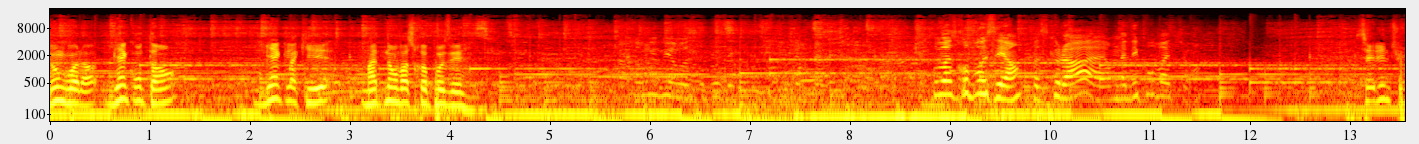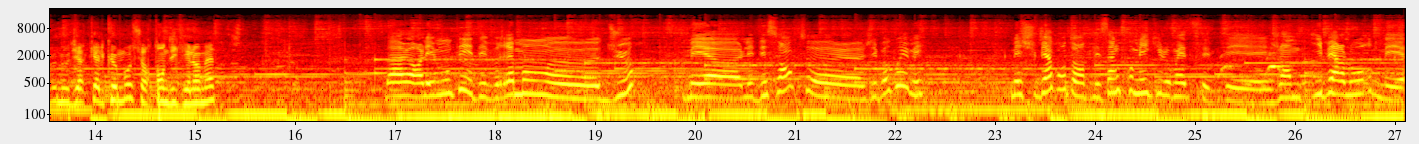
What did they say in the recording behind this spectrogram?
Donc voilà, bien content, bien claqué. Maintenant on va se reposer. On va se reposer. Hein, parce que là, on a des courbatures. Céline, tu veux nous dire quelques mots sur ton 10 km Bah alors, les montées étaient vraiment euh, dures, mais euh, les descentes, euh, j'ai beaucoup aimé. Mais je suis bien contente. Les 5 premiers kilomètres, c'était jambes hyper lourdes, mais,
